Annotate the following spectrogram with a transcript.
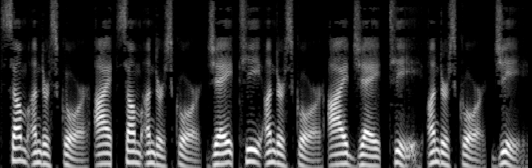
sum underscore i sum underscore j t underscore i j t underscore g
